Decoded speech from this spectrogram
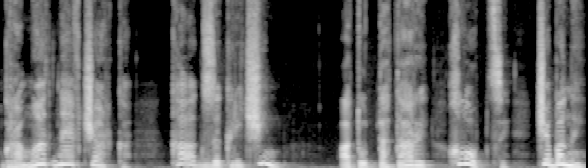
громадная овчарка — как закричим, а тут татары, хлопцы, чабаны.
